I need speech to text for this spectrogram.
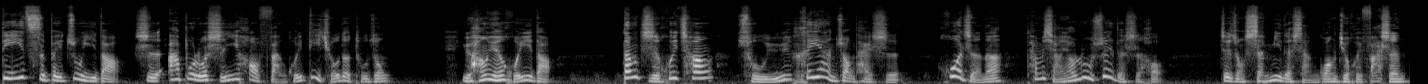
第一次被注意到是阿波罗十一号返回地球的途中，宇航员回忆道：“当指挥舱处于黑暗状态时，或者呢？”他们想要入睡的时候，这种神秘的闪光就会发生。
